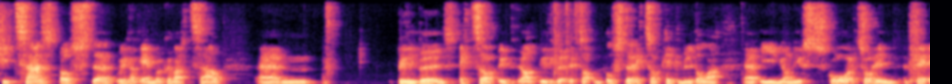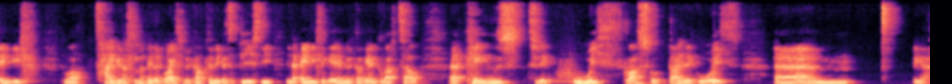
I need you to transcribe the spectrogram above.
Cheetahs, Ulster, wedi cael gem o'r cyfartal, um, Billy Burns eto, well, Billy Burns eto, Ulster eto, cic yn mynd ola uh, i nioni'r sgôr tro hyn yn lle ennill. Dwi'n meddwl, tair allan na peth gwaith yn cael cynnig at y pys di, un ennill y gêm yn cael gêm cyfartal. Uh, Kings, 38, Glasgow, 28, um, ia,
